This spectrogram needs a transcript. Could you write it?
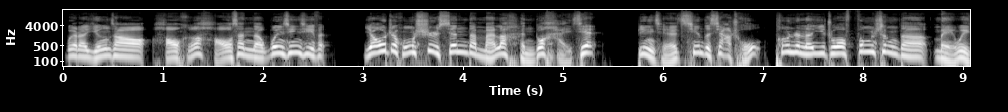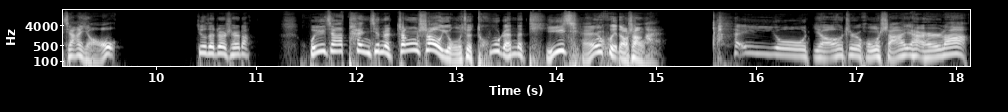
为了营造好合好散的温馨气氛，姚志红事先的买了很多海鲜，并且亲自下厨烹饪了一桌丰盛的美味佳肴。就在这时呢。回家探亲的张少勇却突然的提前回到上海。哎呦，姚志红傻眼了！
